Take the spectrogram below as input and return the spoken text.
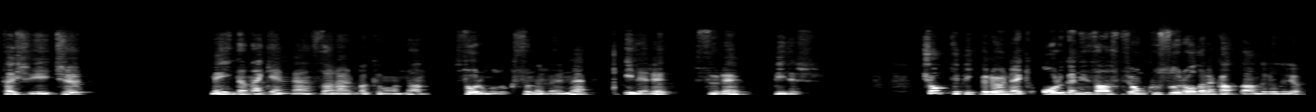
taşıyıcı meydana gelen zarar bakımından sorumluluk sınırlarını ileri sürebilir. Çok tipik bir örnek organizasyon kusuru olarak adlandırılıyor.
